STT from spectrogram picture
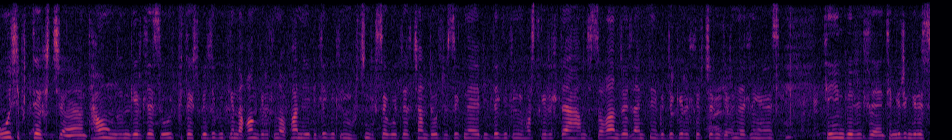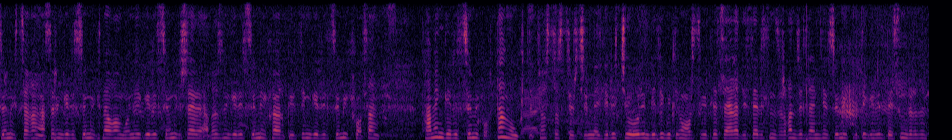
үйл бүтээгч э, таван өнгөн гэрлээс үйл бүтээгч бэлэг бэлгийн ногоон гэрэл нь ухааны бэлэг бэлгийн хүчин тгсээгүүдэл чамд үйл үсэгнэ бэлэг бэлгийн хорс гэрэлтэй хамт 6 зүйл амтны бэлэг гэрэл хурж ирэн дэрэн алин хэмээс тийм гэрэл тэнгэрийн гэрэл сүмэг цагаан асрын гэрэл сүмэг ногоон хүний гэрэл сүмэг шар адуусын гэрэл сүмэг хаар бэлгийн гэрэл сүмэг улаан тамийн гэрэл сүмэг утаан өнгөт. Тус тус төрж ирнэ. Хэрэг чи өөрийн бэлэг бэлгийн хорс гэрлээс айгаад исаарэлсэн 6 зүйл амтны сүмэг бүдэг гэрэл байсан дөрөв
